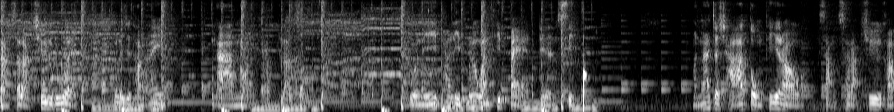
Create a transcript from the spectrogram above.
สั่งสลักชื่อด้วย ก็เลยจะทำให้นานหน่อยครับเวลาส่งตัวนี้ผลิตเมื่อวันที่ 8 เดือน 10 มันน่าจะช้าตรงที่เราสั่งสลักชื่อครับ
